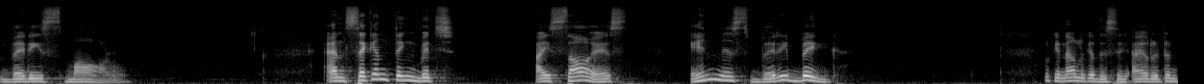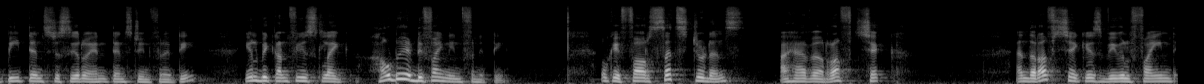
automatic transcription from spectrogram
very small. And second thing which I saw is n is very big Okay, now look at this. I have written p tends to 0, n tends to infinity. You'll be confused like, how do I define infinity? Okay, for such students, I have a rough check. And the rough check is we will find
